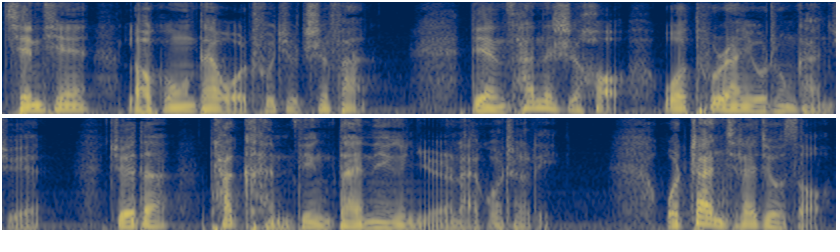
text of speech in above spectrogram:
前天老公带我出去吃饭，点餐的时候，我突然有种感觉。觉得他肯定带那个女人来过这里，我站起来就走，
